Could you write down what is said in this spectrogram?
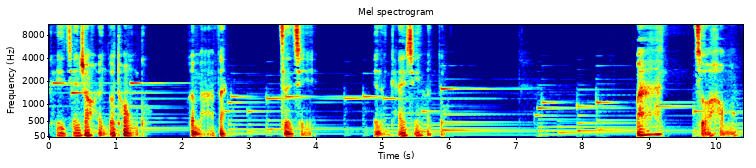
可以减少很多痛苦和麻烦，自己。也能开心很多。晚安，做好梦。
